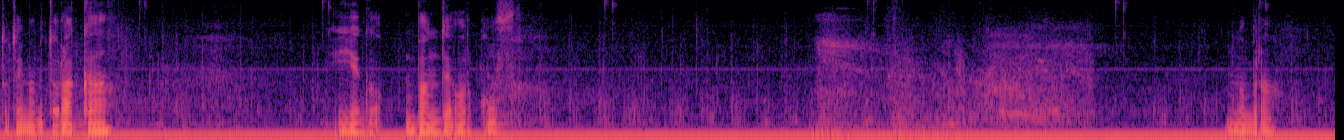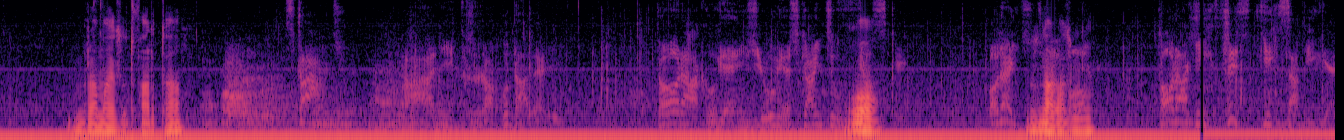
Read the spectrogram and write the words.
Tutaj mamy Toraka. I jego bandę orków. Dobra. Brama jest otwarta. Stać! Ani kroku dalej. Torak uwięził mieszkańców Ło. Znalazł mnie. Torak ich wszystkich zabije.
